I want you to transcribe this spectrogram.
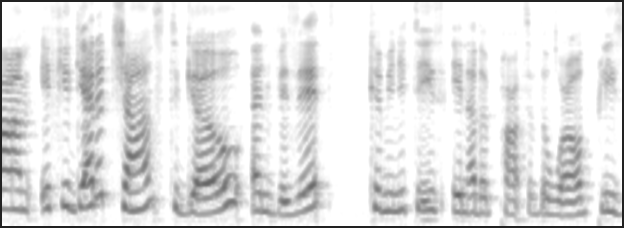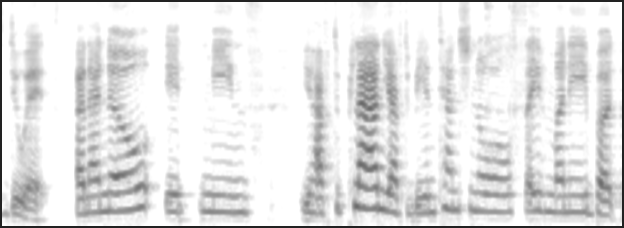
um, if you get a chance to go and visit communities in other parts of the world, please do it. And I know it means you have to plan, you have to be intentional, save money, but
